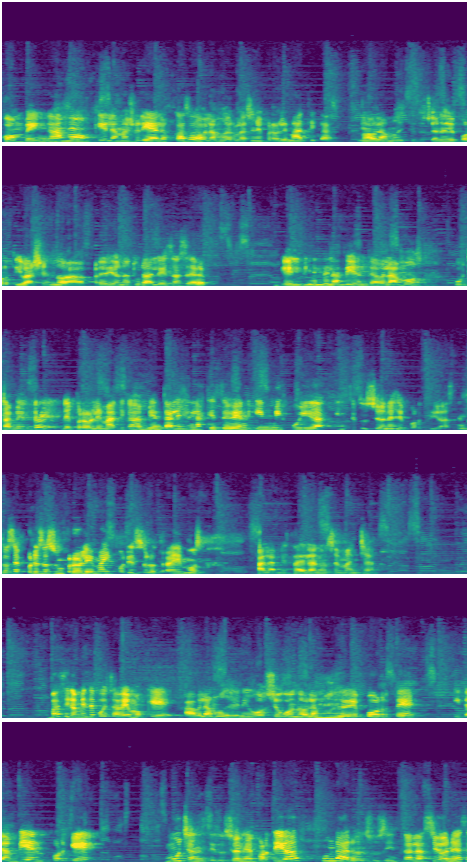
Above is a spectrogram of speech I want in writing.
convengamos que la mayoría de los casos hablamos de relaciones problemáticas, no hablamos de instituciones deportivas yendo a predios naturales a hacer el bien del ambiente, hablamos justamente de problemáticas ambientales en las que se ven inmiscuidas instituciones deportivas. Entonces, por eso es un problema y por eso lo traemos a la mesa de la No se mancha. Básicamente, pues sabemos que hablamos de negocio cuando hablamos de deporte y también porque muchas instituciones deportivas fundaron sus instalaciones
